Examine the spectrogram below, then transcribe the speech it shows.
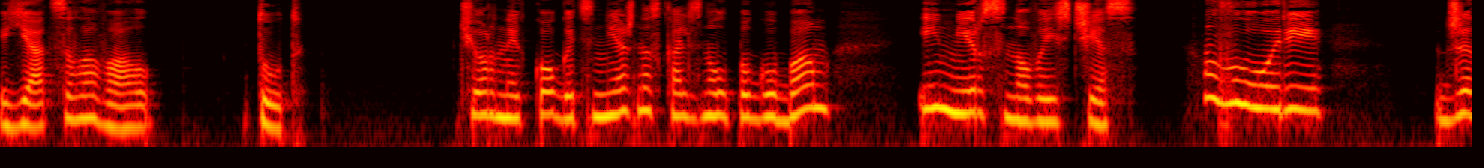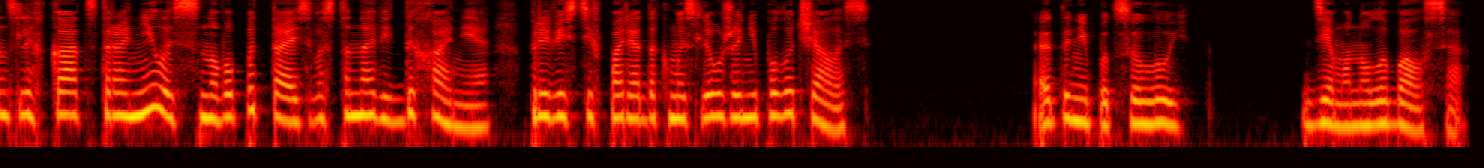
Я целовал. Тут». Черный коготь нежно скользнул по губам, и мир снова исчез. «Лори!» Джен слегка отстранилась, снова пытаясь восстановить дыхание. Привести в порядок мысли уже не получалось. «Это не поцелуй», — демон улыбался.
